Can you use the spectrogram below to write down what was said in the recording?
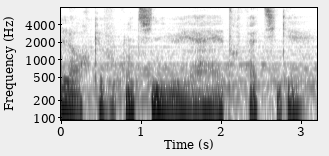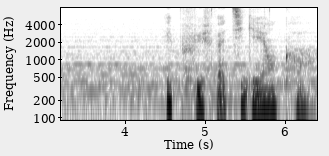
alors que vous continuez à être fatigué et plus fatigué encore.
